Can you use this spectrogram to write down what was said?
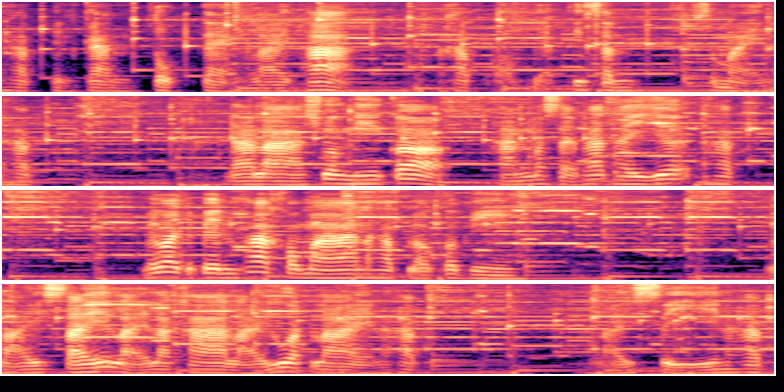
นะครับ เป็นการตกแต่งลายผ้านะครับ ออกแบบที่ทันสมัยนะครับ ดาราช่วงนี้ก็หันมาใส่ผ้าไทยเยอะนะครับ ไม่ว่าจะเป็นผ้าขาวม้านะครับ เราก็มี หลายไซส์หลายราคาหลายลวดลายนะครับ หลายสีนะครับ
